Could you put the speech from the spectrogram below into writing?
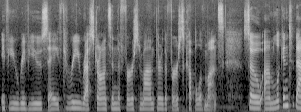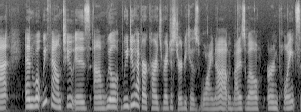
if you review, say, three restaurants in the first month or the first couple of months. So um, look into that. And what we found too is um, we'll we do have our cards registered because why not? We might as well earn points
